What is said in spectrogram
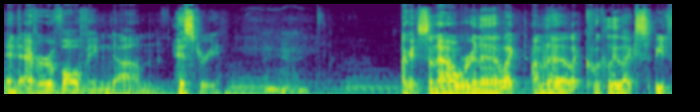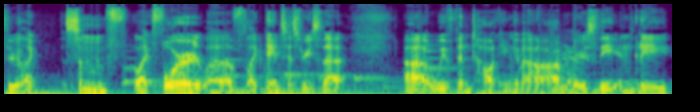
and ever evolving um history. Okay so now we're gonna like i'm gonna like quickly like speed through like some f- like four uh, of like dance histories that uh we've been talking about. Um Sure. there's the ngri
